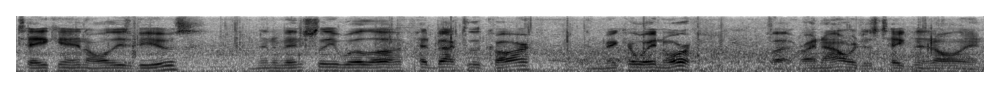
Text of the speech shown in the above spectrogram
take in all these views. And then eventually we'll uh, head back to the car and make our way north. But right now we're just taking it all in.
